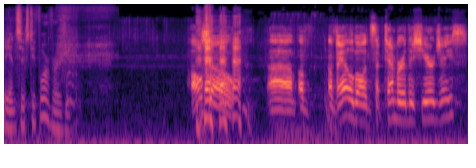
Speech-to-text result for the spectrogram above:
the N64 version. Also, um, av- available in September this year, Jace.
